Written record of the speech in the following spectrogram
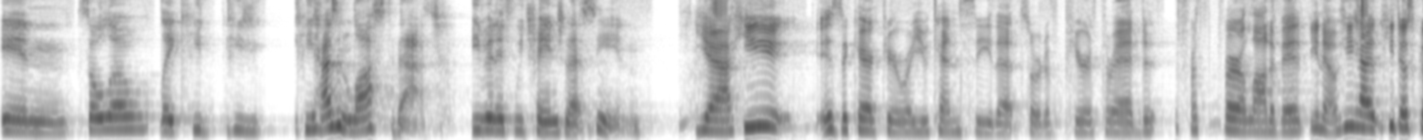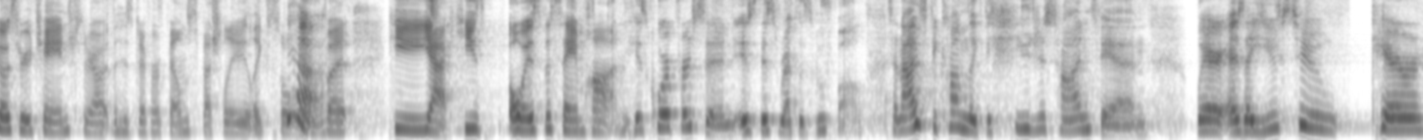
in Solo. Like he he he hasn't lost that. Even if we change that scene. Yeah, he is a character where you can see that sort of pure thread for for a lot of it. You know, he had he does go through change throughout his different films, especially like Solo. Yeah. But he, yeah, he's always the same Han. his core person is this reckless goofball. And I've become like the hugest Han fan, whereas I used to care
